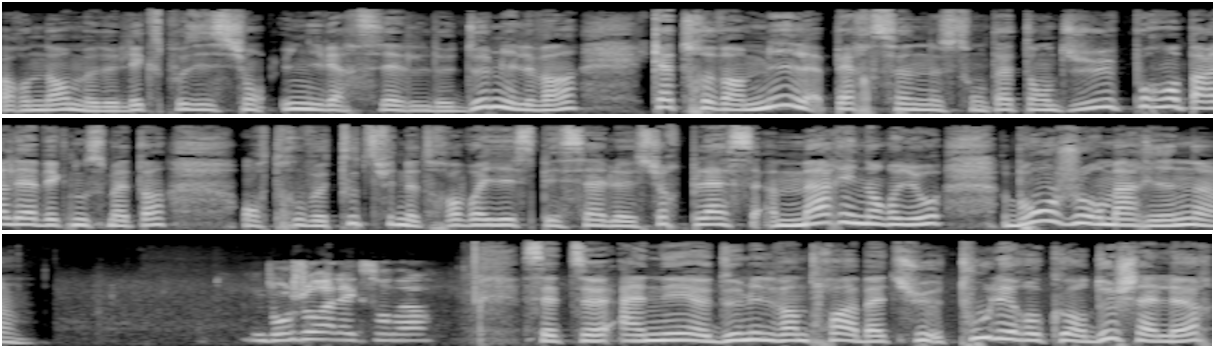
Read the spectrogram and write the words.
hors norme de l'exposition universelle de 2020. 80 000 personnes sont attendues. Pour en parler avec nous ce matin. On retrouve tout de suite notre envoyée spéciale sur place, Marine Henriot. Bonjour Marine. Bonjour Alexandra. Cette année 2023 a battu tous les records de chaleur.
